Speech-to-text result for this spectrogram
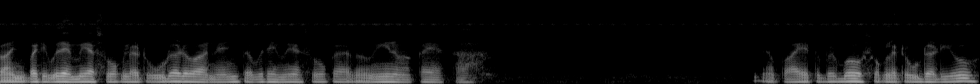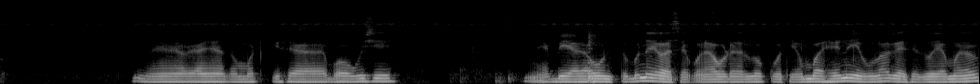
આની પછી બધા મેં ચોકલેટ ઉડાડવા ને એની પર બધા મેં છોકરા તો એના કયા કા ભાઈએ તો ભાઈ બહુ ચોકલેટ ઉડાડ્યો ને હવે અહીંયા તો મટકી છે બહુ ઊંચી ને બે રાઉન્ડ તો બનાવ્યા છે પણ આવડે લોકોથી અંબા છે નહીં એવું લાગે છે જોઈએ એમાં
